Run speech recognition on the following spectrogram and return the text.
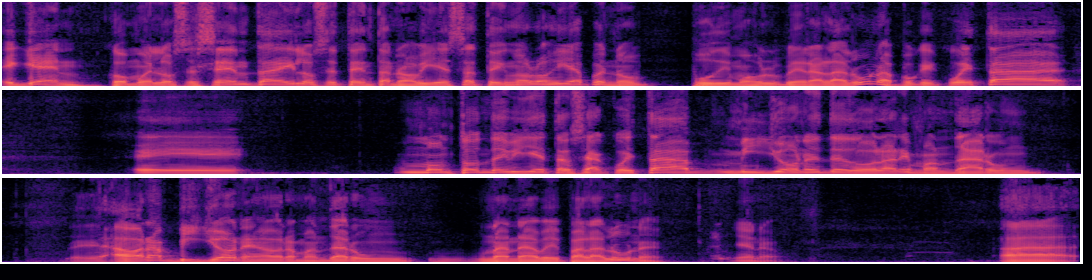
Again, como en los 60 y los 70 no había esa tecnología, pues no pudimos volver a la Luna, porque cuesta eh, un montón de billetes, o sea, cuesta millones de dólares mandar un, eh, ahora billones, ahora mandar un- una nave para la Luna. you know. Ah,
